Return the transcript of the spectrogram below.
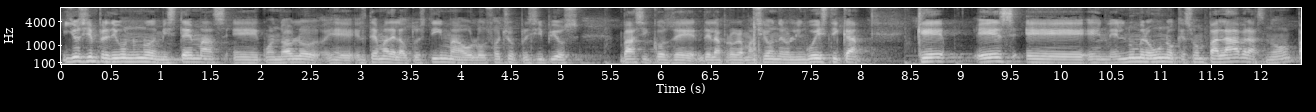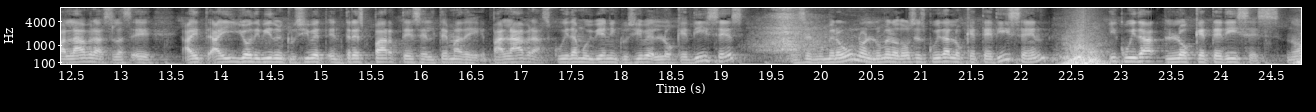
Y yo siempre digo en uno de mis temas, eh, cuando hablo el tema de la autoestima o los ocho principios básicos de, de la programación neurolingüística, que es eh, en el número uno, que son palabras, ¿no? Palabras, las, eh, ahí, yo divido inclusive en tres partes el tema de palabras, cuida muy bien inclusive lo que dices, es el número uno, el número dos es cuida lo que te dicen y cuida lo que te dices, ¿no?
